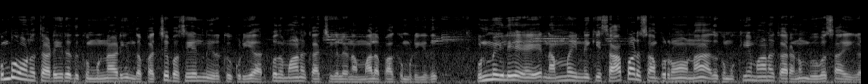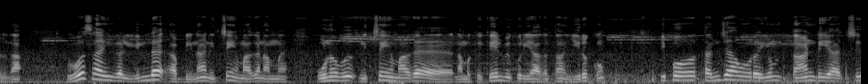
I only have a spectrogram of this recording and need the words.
கும்பகோணத்தை அடையிறதுக்கு முன்னாடி இந்த பச்சை பசேல்னு இருக்கக்கூடிய அற்புதமான காட்சிகளை நம்மால் பார்க்க முடியுது. உண்மையிலேயே நம்ம இன்றைக்கி சாப்பாடு சாப்பிட்றோம்னா அதுக்கு முக்கியமான காரணம் விவசாயிகள் தான். விவசாயிகள் இல்லை அப்படின்னா நிச்சயமாக நம்ம உணவு நிச்சயமாக நமக்கு கேள்விக்குறியாகத்தான் இருக்கும். இப்போது தஞ்சாவூரையும் தாண்டியாச்சு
